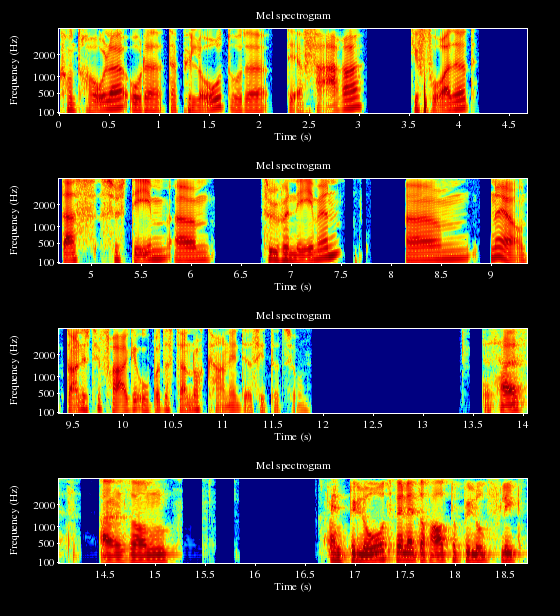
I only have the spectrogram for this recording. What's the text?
Controller oder der Pilot oder der Fahrer gefordert, das System ähm, zu übernehmen. Ähm, naja, und dann ist die Frage, ob er das dann noch kann in der Situation. Das heißt also, ein Pilot, wenn er jetzt auf Autopilot fliegt,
